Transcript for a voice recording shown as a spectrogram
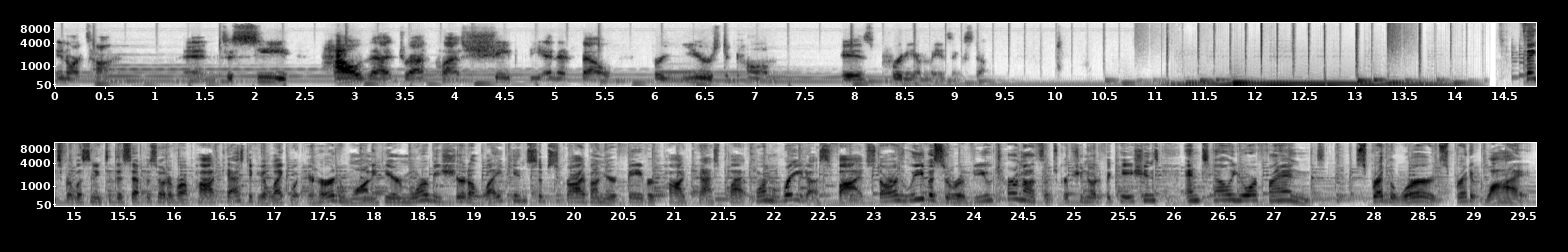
in our time. And to see how that draft class shaped the NFL for years to come is pretty amazing stuff. Thanks for listening to this episode of our podcast. If you like what you heard and want to hear more, be sure to like and subscribe on your favorite podcast platform. Rate us five stars, leave us a review, turn on subscription notifications, and tell your friends. Spread the word, spread it wide.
